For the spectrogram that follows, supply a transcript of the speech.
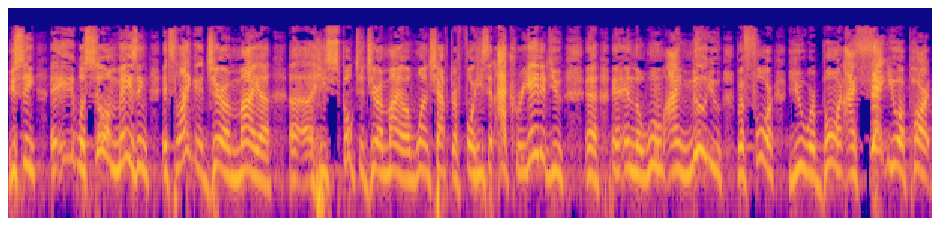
You see, it was so amazing. It's like Jeremiah. Uh, uh, he spoke to Jeremiah 1 chapter 4. He said, I created you uh, in the womb. I knew you before you were born. I set you apart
